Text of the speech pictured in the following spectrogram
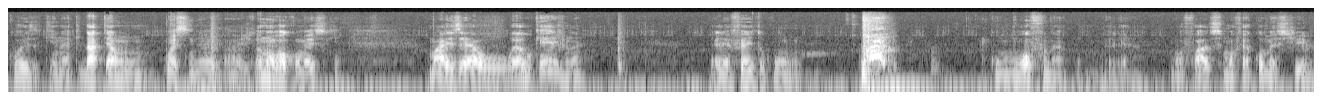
coisa aqui, né? Que dá até um, pois né? Eu não vou comer isso aqui. Mas é o é o queijo, né? Ele é feito com com mofo, né? Ele é mofado, esse mofo é comestível,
